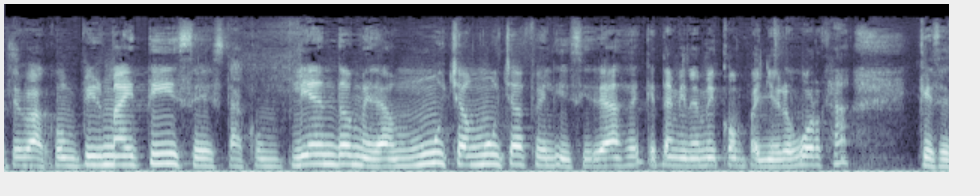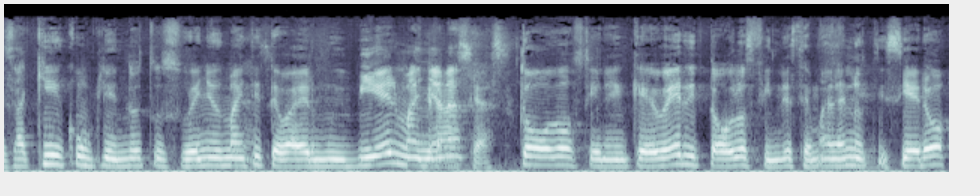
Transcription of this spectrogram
se va a cumplir Maití, se está cumpliendo, me da mucha, mucha felicidad. Sé que también a mi compañero Borja, que estés aquí cumpliendo tus sueños, Maití, te va a ir muy bien. Mañana todos tienen que ver y todos los fines de semana el noticiero.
